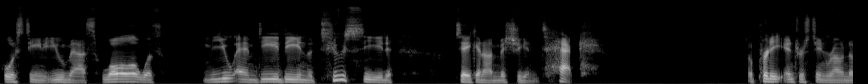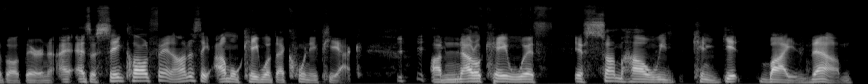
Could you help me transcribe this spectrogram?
hosting UMass Lowell, with UMD being the two seed, taking on Michigan Tech. So pretty interesting roundabout there. And I, as a St. Cloud fan, honestly, I'm okay with that Quinnipiac. I'm not okay with if somehow we can get by them.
